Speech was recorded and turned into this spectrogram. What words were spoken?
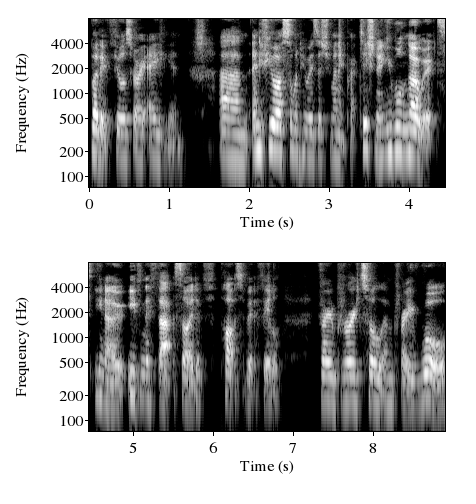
but it feels very alien. Um, and if you are someone who is a shamanic practitioner, you will know it, you know, even if that side of parts of it feel very brutal and very raw,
